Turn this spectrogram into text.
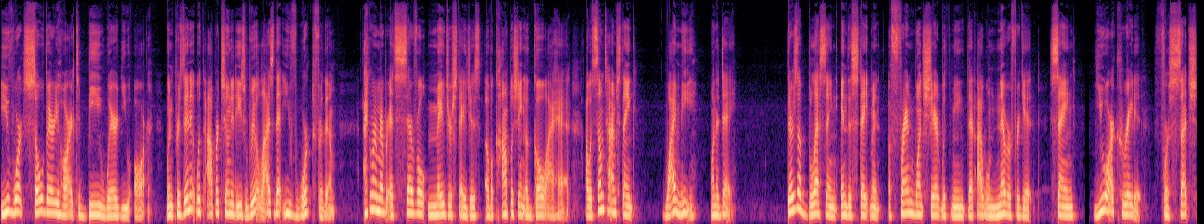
You've worked so very hard to be where you are. When presented with opportunities, realize that you've worked for them. I can remember at several major stages of accomplishing a goal I had, I would sometimes think, why me on a day? There's a blessing in this statement a friend once shared with me that I will never forget, saying, You are created for such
